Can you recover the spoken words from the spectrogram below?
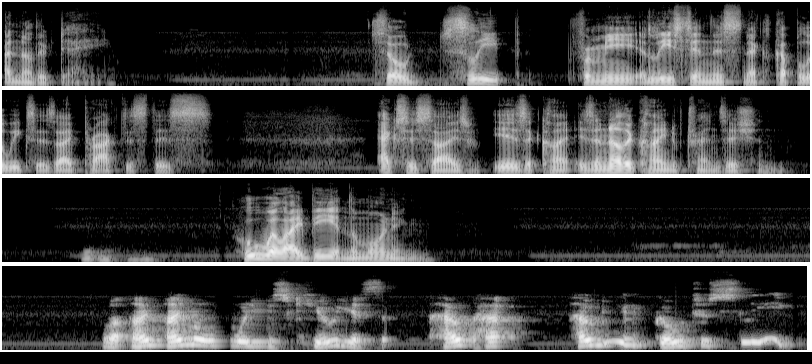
another day. So, sleep, for me, at least in this next couple of weeks as I practice this exercise, is, a kind, is another kind of transition. Who will I be in the morning? Well, I'm I'm always curious. How how how do you go to sleep?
